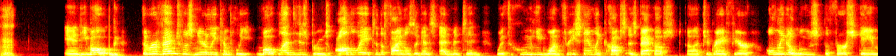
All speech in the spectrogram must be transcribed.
Andy Moog. The revenge was nearly complete. Moog led his Bruins all the way to the finals against Edmonton, with whom he'd won three Stanley Cups as backups uh, to Grant Fuhr, only to lose the first game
